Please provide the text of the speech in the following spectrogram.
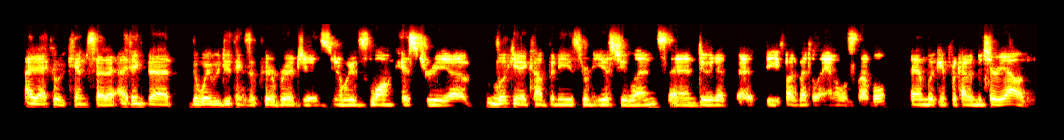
I'd echo what Kim said. I think that the way we do things at ClearBridge is, you know, we have this long history of looking at companies through an ESG lens and doing it at the fundamental analyst level and looking for kind of materiality,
